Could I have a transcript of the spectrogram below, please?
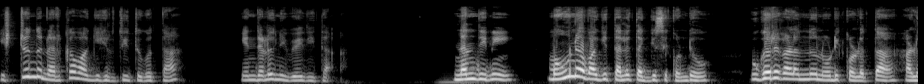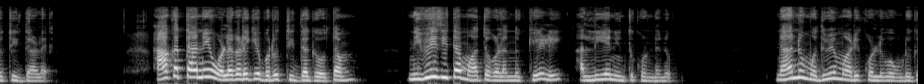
ಎಷ್ಟೊಂದು ನರ್ಕವಾಗಿ ಇರ್ತಿತ್ತು ಗೊತ್ತಾ? ಎಂದಳು ನಿವೇದಿತ. ನಂದಿನಿ ಮೌನವಾಗಿ ತಲೆ ತಗ್ಗಿಸಿಕೊಂಡು ಉಗುರುಗಳನ್ನು ನೋಡಿಕೊಳ್ಳುತ್ತಾ ಅಳುತ್ತಿದ್ದಾಳೆ. ಆಗ ತಾನೇ ಒಳಗಡೆಗೆ ಬರುತ್ತಿದ್ದ ಗೌತಮ್ ನಿವೇದಿತ ಮಾತುಗಳನ್ನು ಕೇಳಿ ಅಲ್ಲಿಯೇ ನಿಂತುಕೊಂಡನು. ನಾನು ಮದುವೆ ಮಾಡಿಕೊಳ್ಳುವ ಹುಡುಗ,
